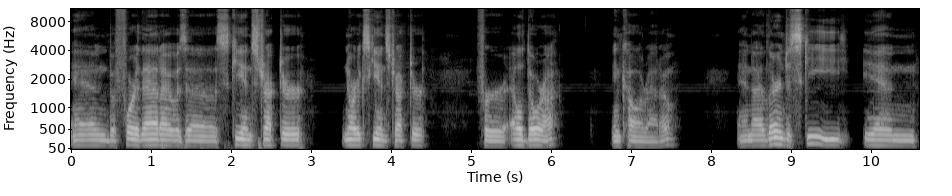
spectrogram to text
And before that, I was a ski instructor, Nordic ski instructor for Eldora in Colorado. And I learned to ski in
